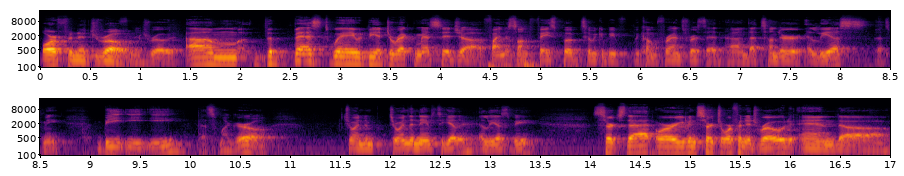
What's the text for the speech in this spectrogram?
Orphanage Road? Orphanage Road. Um, the best way would be a direct message. Uh, find us on Facebook so we can be, become friends first. And, uh, that's under Elias. That's me. B E E. That's my girl. Join. Join the names together. Elias B. Search that, or even search Orphanage Road, and uh,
